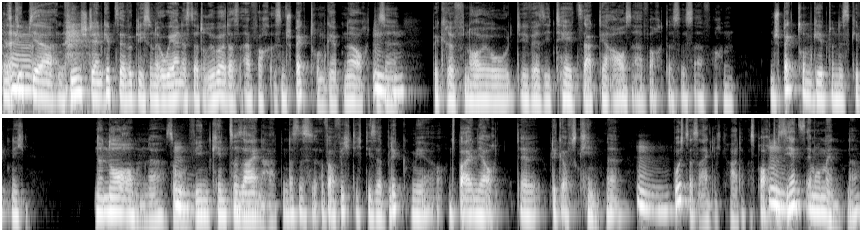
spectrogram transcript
Und es gibt Äh, ja, an vielen Stellen gibt es ja wirklich so eine Awareness darüber, dass einfach es ein Spektrum gibt. Ne? Auch dieser Mhm. Begriff Neurodiversität sagt ja aus einfach, dass es einfach ein, ein Spektrum gibt und es gibt nicht eine Norm, ne? so Mhm. wie ein Kind zu Mhm. sein hat. Und das ist einfach wichtig, dieser Blick, mir, uns beiden ja auch der Blick aufs Kind. Ne? Mhm. Wo ist das eigentlich gerade? Was braucht es Mhm. jetzt im Moment? Ne?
